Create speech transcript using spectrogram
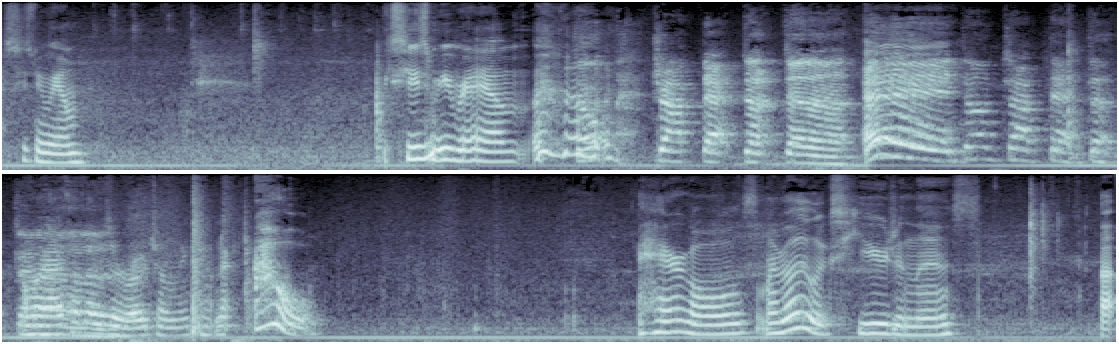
Excuse me, ma'am. Excuse me, ma'am. Don't drop that dun dun dun. Hey, don't drop that dun Oh dun. my god, I thought that was a roach on the counter. Ow! Hair goals. My belly looks huge in this. Uh,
